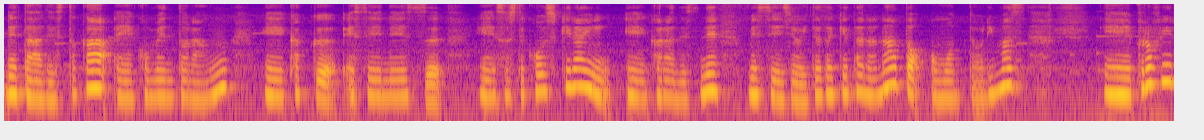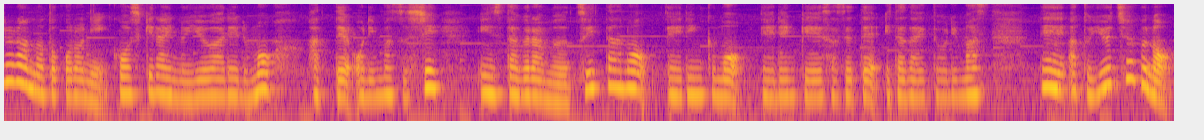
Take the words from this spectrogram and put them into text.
レターですとか、えコメント欄、え各 SNS えー、そして公式 LINE、えー、からですねメッセージをいただけたらなと思っております。えー、プロフィール欄のところに公式 LINE の URL も貼っておりますしインスタグラム、ツイッターの、えー、リンクも、えー、連携させていただいております。であと YouTube の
